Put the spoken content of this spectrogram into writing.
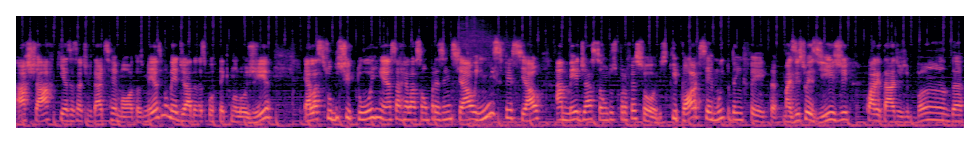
achar que essas atividades remotas, mesmo mediadas por tecnologia, elas substituem essa relação presencial, e, em especial a mediação dos professores, que pode ser muito bem feita, mas isso exige qualidade de banda,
